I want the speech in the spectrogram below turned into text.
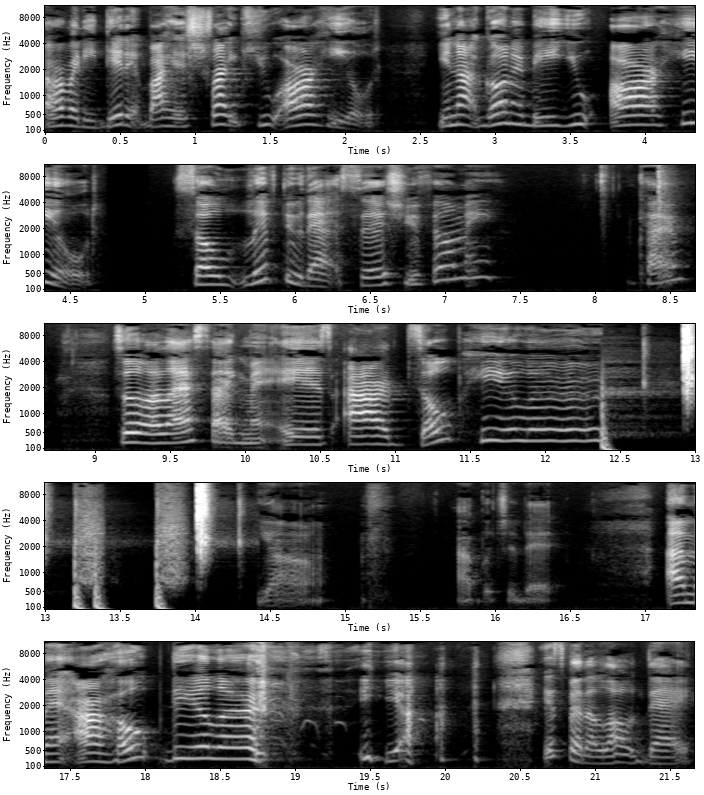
already did it by his stripes. You are healed. You're not going to be, you are healed. So live through that, sis. You feel me? Okay. So our last segment is our dope healer. Y'all, I butchered that. I meant our hope dealer. yeah. it's been a long day.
